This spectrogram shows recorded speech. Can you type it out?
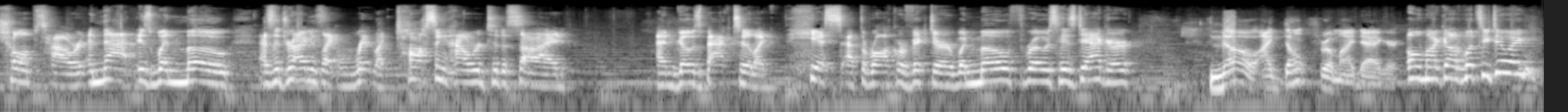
chomps Howard, and that is when Mo, as the dragon's like ri- like tossing Howard to the side, and goes back to like hiss at the rock or Victor. When Mo throws his dagger, No, I don't throw my dagger. oh my God, what's he doing?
